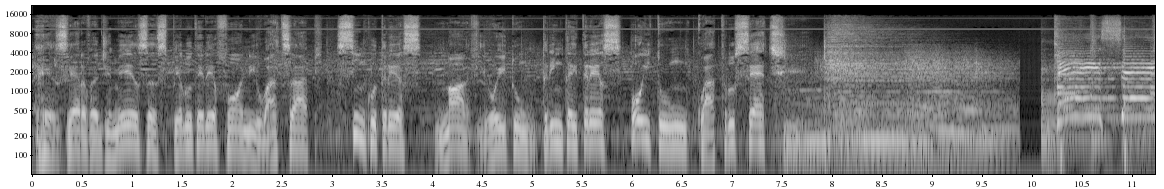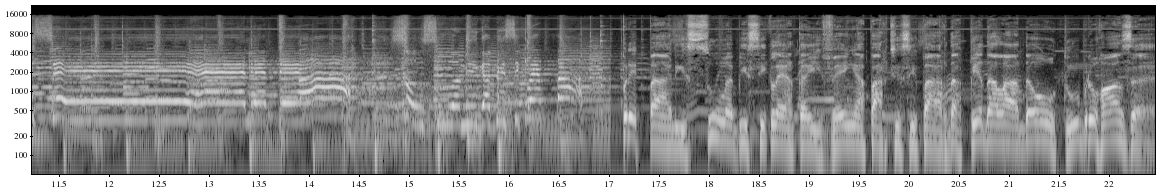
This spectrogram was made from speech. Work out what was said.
Reserva de mesas pelo telefone WhatsApp 53981338147. Prepare sua bicicleta e venha participar da pedalada Outubro Rosa.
